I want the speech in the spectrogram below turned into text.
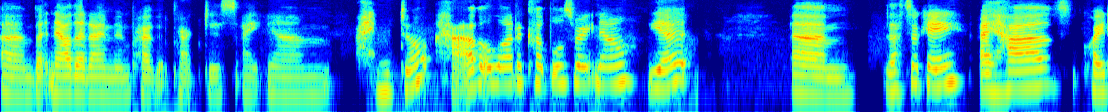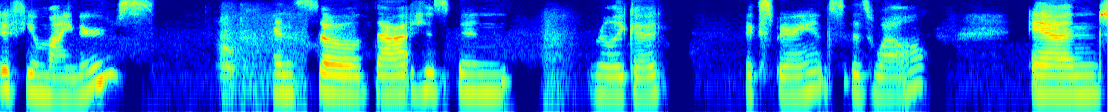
Um, but now that I'm in private practice, I am, I don't have a lot of couples right now yet. Um, that's okay. I have quite a few minors. Okay. And so that has been really good experience as well. And,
